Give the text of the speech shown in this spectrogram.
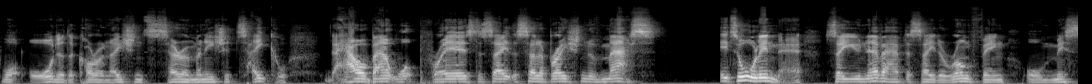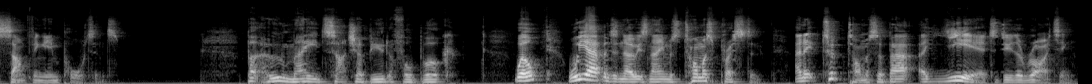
what order the coronation ceremony should take, or how about what prayers to say at the celebration of Mass. It's all in there, so you never have to say the wrong thing or miss something important. But who made such a beautiful book? Well, we happen to know his name was Thomas Preston, and it took Thomas about a year to do the writing.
